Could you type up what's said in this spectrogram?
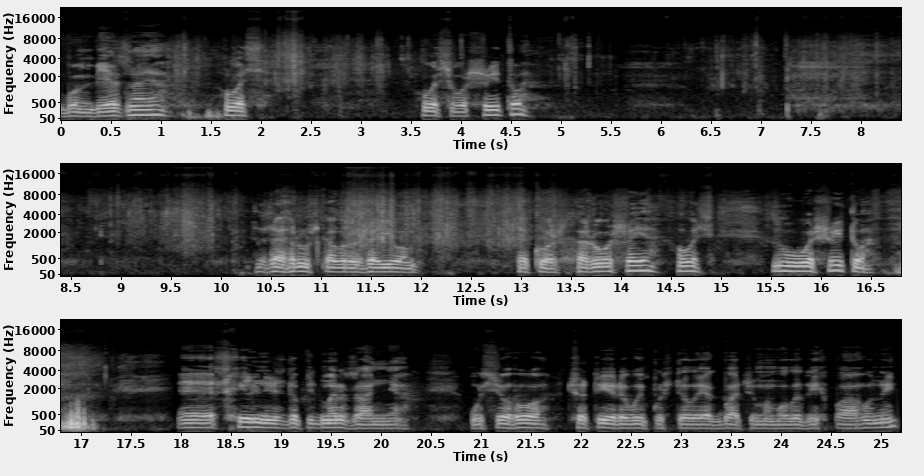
бомбезная. Ось. Ось вошито. Загрузка врожаєм також хорошая. Ось. Ну, вошито. Е, схильність до підмерзання. Усього чотири випустили, як бачимо, молодих пагони.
